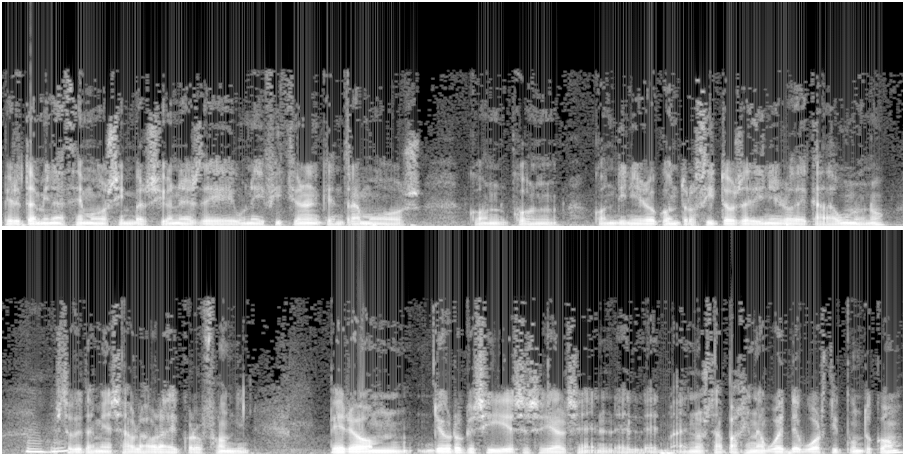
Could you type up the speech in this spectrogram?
pero también hacemos inversiones de un edificio en el que entramos con, con, con dinero, con trocitos de dinero de cada uno, ¿no? Esto que también se habla ahora de crowdfunding. Pero em, yo creo que sí, ese sería el, nuestra página web de worthy.com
